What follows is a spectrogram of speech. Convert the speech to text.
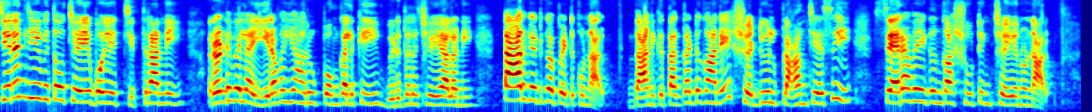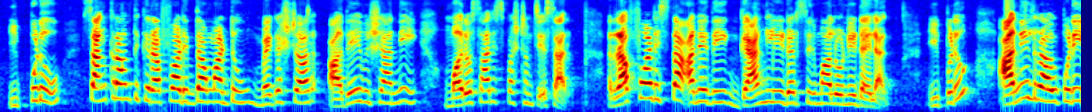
చిరంజీవితో చేయబోయే చిత్రాన్ని రెండు వేల ఇరవై ఆరు పొంగల్కి విడుదల చేయాలని టార్గెట్గా పెట్టుకున్నారు. దానికి తగ్గట్టుగానే షెడ్యూల్ ప్లాన్ చేసి శరవేగంగా షూటింగ్ చేయనున్నారు. ఇప్పుడు సంక్రాంతికి రఫ్ ఆడిద్దామంటూ మెగాస్టార్ అదే విషయాన్ని మరోసారి స్పష్టం చేశారు. రఫ్ ఆడిస్తా అనేది గ్యాంగ్ లీడర్ సినిమాలోని డైలాగ్. ఇప్పుడు అనిల్ రావిపూడి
